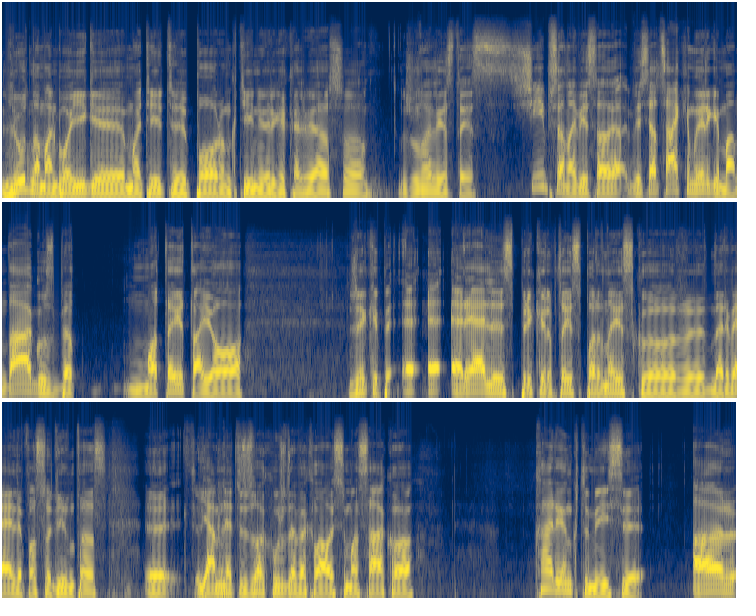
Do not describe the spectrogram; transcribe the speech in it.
Liūdna man buvo įgi matyti po rungtynių irgi kalbėjo su žurnalistais. Šypsena, visa, visi atsakymai irgi mandagus, bet matai tą jo, žinai, kaip e e erelis prikirptais sparnais, kur narvelį pasodintas. E, Jam net izok uždavė klausimą, sako, ką rinktumėsi, ar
